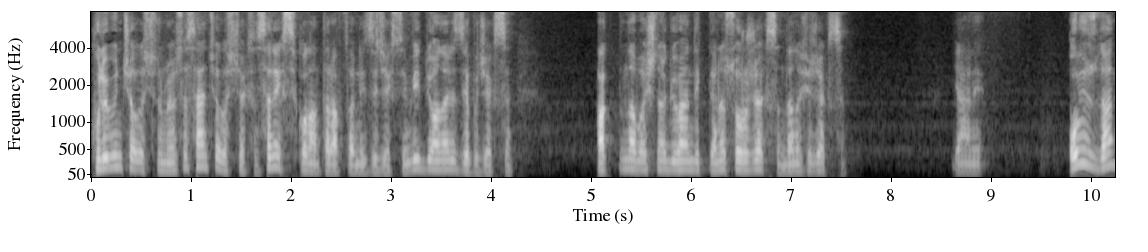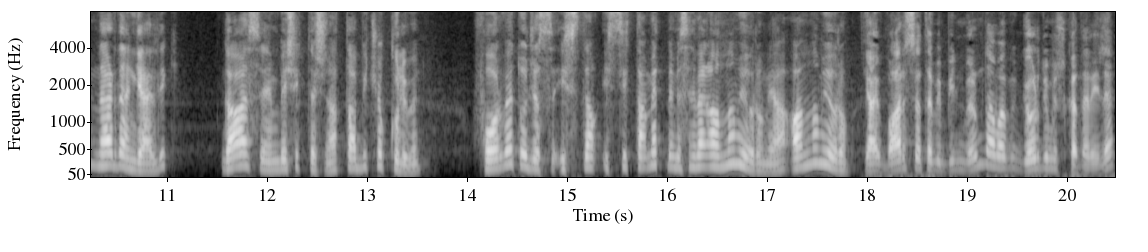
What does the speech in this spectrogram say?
Kulübün çalıştırmıyorsa sen çalışacaksın. Sen eksik olan taraflarını izleyeceksin. Video analiz yapacaksın. Aklına başına güvendiklerine soracaksın, danışacaksın. Yani o yüzden nereden geldik? Galatasaray'ın, Beşiktaş'ın hatta birçok kulübün forvet hocası istihdam, etmemesini ben anlamıyorum ya. Anlamıyorum. Yani varsa tabii bilmiyorum da ama gördüğümüz kadarıyla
